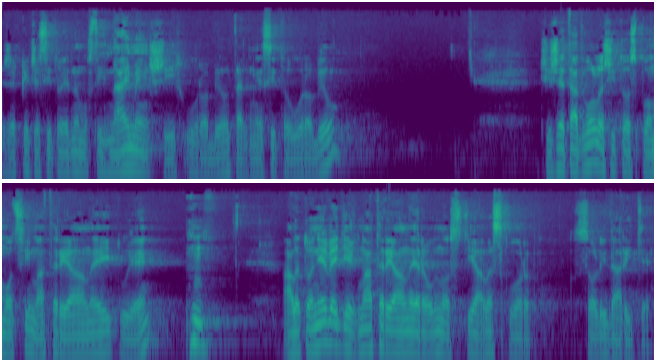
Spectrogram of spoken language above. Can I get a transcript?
že keďže si to jednomu z tých najmenších urobil, tak mne si to urobil. Čiže tá dôležitosť pomoci materiálnej tu je, ale to nevedie k materiálnej rovnosti, ale skôr k solidarite.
